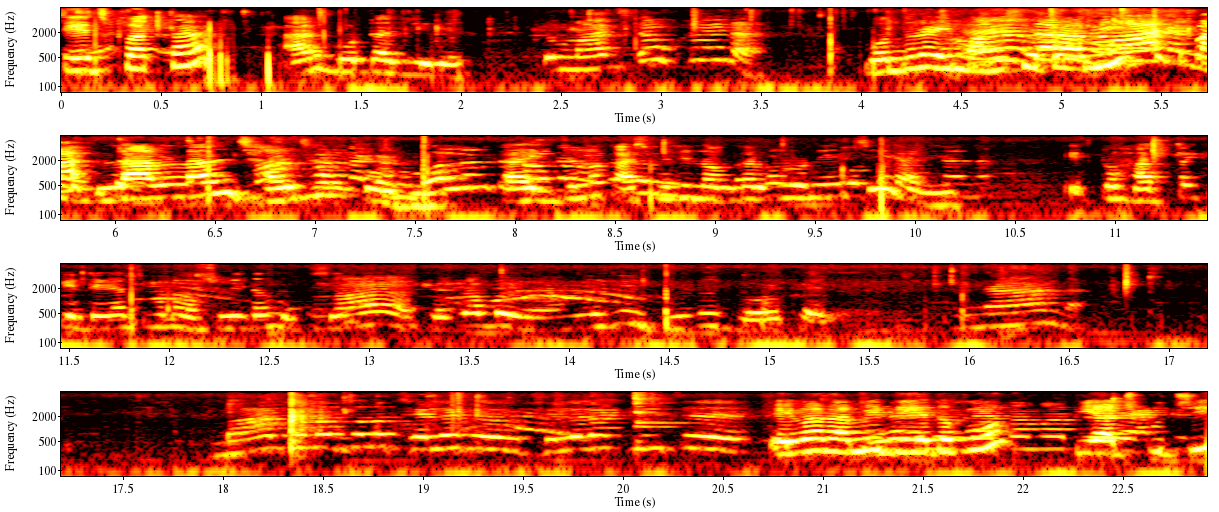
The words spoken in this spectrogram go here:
তেজপাতা। আর গোটা জিরে। বন্ধুরা এই মাংসটা আমি লাল লাল ঝাল ঝাল করব। তাই জন্য কাশ্মীরি লঙ্কার গুঁড়ো নিয়েছি আর একটু হাতটা কেটে গেছে বলে অসুবিধা হচ্ছে। এবার আমি দিয়ে দেবো পেঁয়াজ কুচি।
